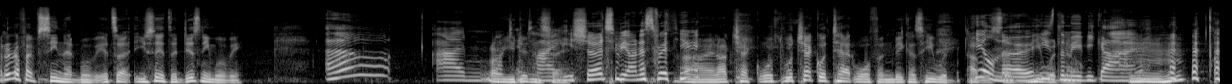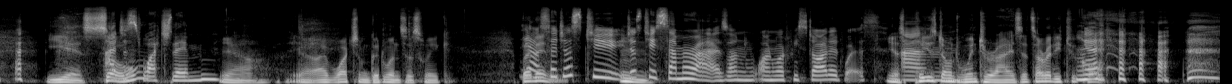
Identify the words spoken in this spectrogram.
I don't know if I've seen that movie. It's a you say it's a Disney movie. Oh, I'm Oh, not you didn't entirely say. sure, to be honest with you. All right, I'll check. We'll, we'll check with Tat Wolfen because he would. He'll know. he He's the know. movie guy. Mhm. yes. So I just watch them. Yeah, yeah. I've watched some good ones this week. But yeah. it- so just to just to summarize on on what we started with. yes, please um, don't winterize. It's already too cold.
